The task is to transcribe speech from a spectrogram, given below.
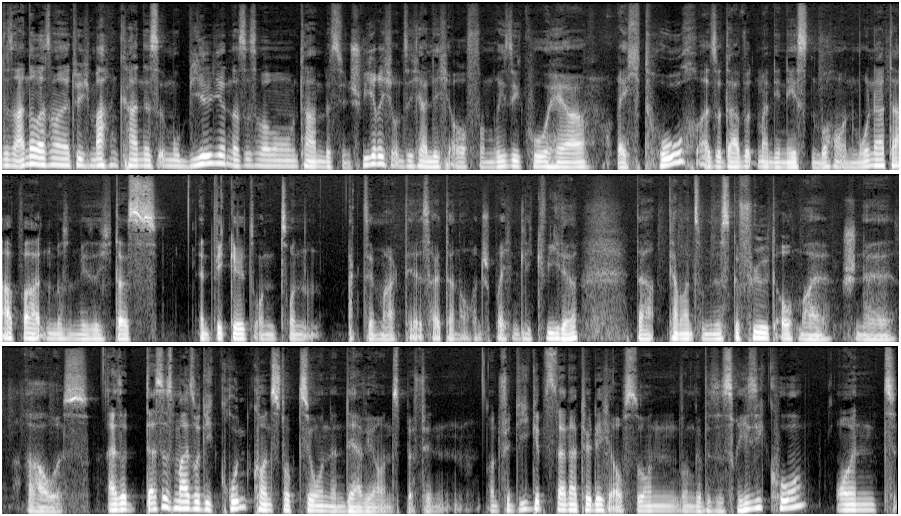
Das andere, was man natürlich machen kann, ist Immobilien. Das ist aber momentan ein bisschen schwierig und sicherlich auch vom Risiko her recht hoch. Also da wird man die nächsten Wochen und Monate abwarten müssen, wie sich das entwickelt und so ein Aktienmarkt, der ist halt dann auch entsprechend liquide. Da kann man zumindest gefühlt auch mal schnell raus. Also das ist mal so die Grundkonstruktion, in der wir uns befinden. Und für die gibt es da natürlich auch so ein, so ein gewisses Risiko. Und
